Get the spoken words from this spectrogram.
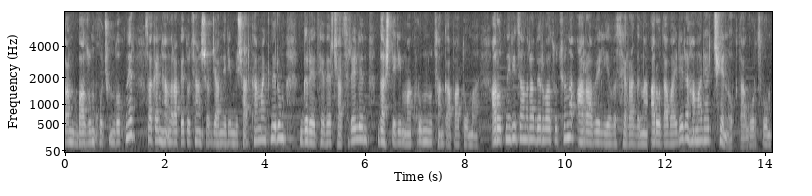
կան բազում խոչընդոտներ, սակայն հանրապետության շրջանների մի շարք համայնքներում գրեթե վերջացրել են դաշտերի մակրումն ու ցանկապատումը։ Արոտների ծանրաբերվածությունը առավել եւս հերագնա արոտավայրերը համարյա չեն օգտագործվում։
